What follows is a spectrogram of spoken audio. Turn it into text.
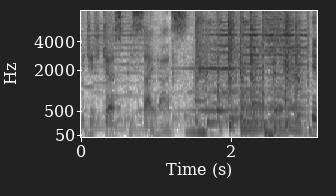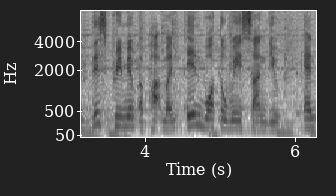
which is just beside us. If this premium apartment in Waterway Sundew an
